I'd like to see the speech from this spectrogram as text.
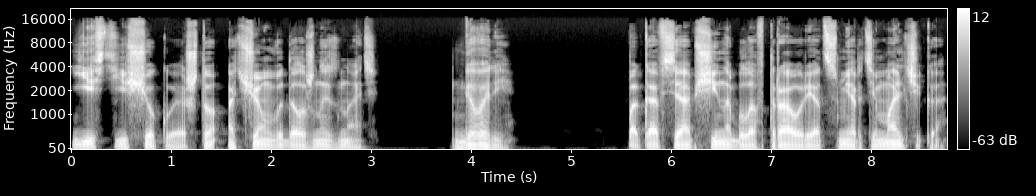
есть еще кое-что, о чем вы должны знать. Говори. Пока вся община была в трауре от смерти мальчика,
